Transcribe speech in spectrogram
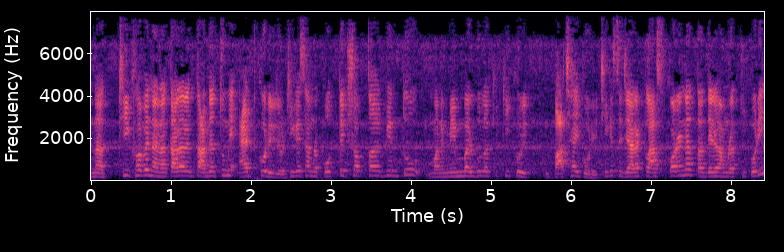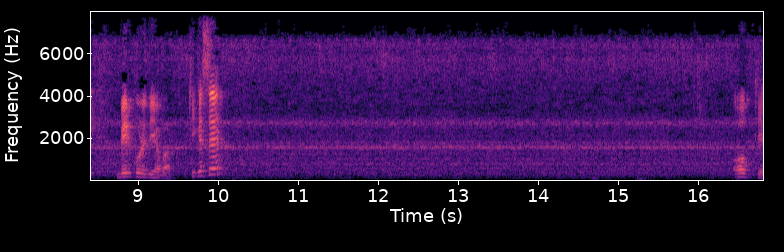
না, ঠিক হবে না না, তারা, তাদের তুমি অ্যাড করে দিও, ঠিক আছে? আমরা প্রত্যেক সপ্তাহে কিন্তু মানে মেম্বারগুলোকে কি করি? বাছাই করি, ঠিক আছে? যারা ক্লাস করে না, তাদের আমরা কি করি? বের করে দিই আবার, ঠিক আছে? ওকে।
